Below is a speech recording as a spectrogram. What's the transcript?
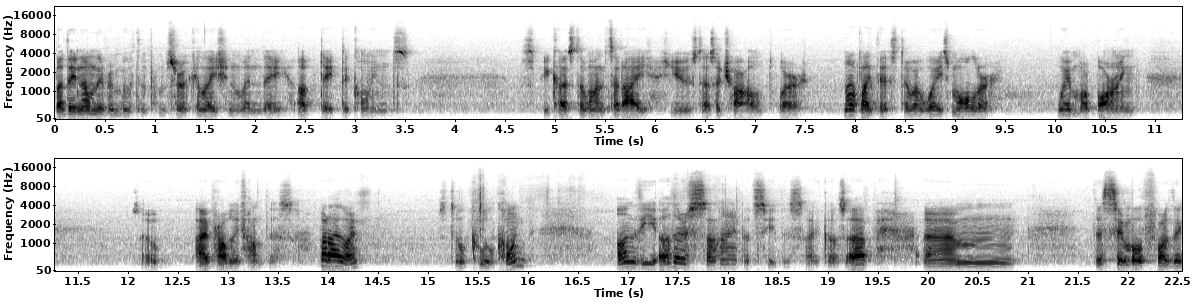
But they normally remove them from circulation when they update the coins. It's because the ones that I used as a child were not like this, they were way smaller, way more boring. So I probably found this. But either way, still cool coin. On the other side, let's see, this side goes up. Um, the symbol for the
